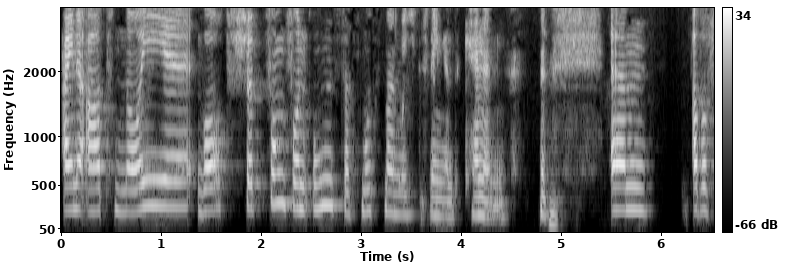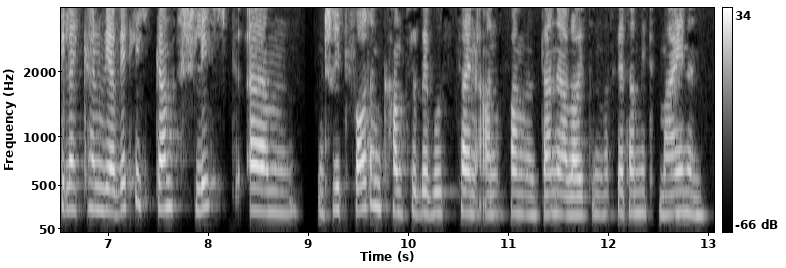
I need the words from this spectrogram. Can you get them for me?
eine Art neue Wortschöpfung von uns, das muss man nicht zwingend kennen. Hm. ähm, aber vielleicht können wir wirklich ganz schlicht ähm, einen Schritt vor dem Kanzelbewusstsein anfangen und dann erläutern, was wir damit meinen.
